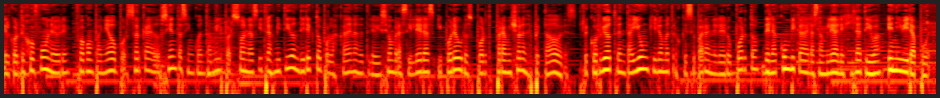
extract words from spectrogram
El cortejo fúnebre fue acompañado por cerca de 250.000 personas y transmitido en directo por las cadenas de televisión brasileras y por Eurosport para millones de espectadores. Recorrió 31 kilómetros que separan el aeropuerto de la cúmbica de la Asamblea Legislativa en Ibirapuera.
